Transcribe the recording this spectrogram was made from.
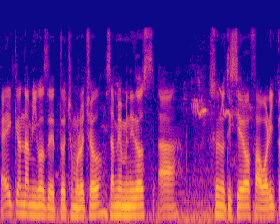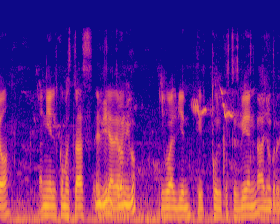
Hey, ¿qué onda amigos de Tocho Morocho? Sean bienvenidos a su noticiero favorito. Daniel, ¿cómo estás Muy bien, ¿y tú, amigo? Igual bien, qué cool que estés bien. Ah, yo me acordé.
